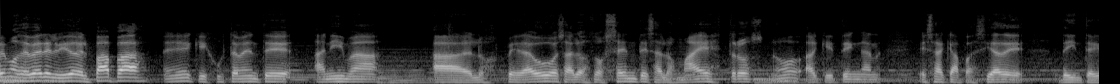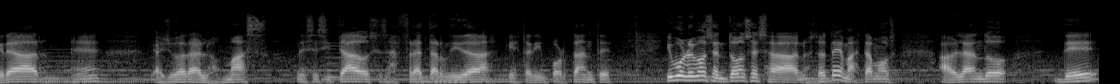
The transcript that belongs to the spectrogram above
Volvemos de ver el video del Papa, eh, que justamente anima a los pedagogos, a los docentes, a los maestros, ¿no? a que tengan esa capacidad de, integrar. Eh, ayudar a los más necesitados, esa fraternidad que es tan importante. Y volvemos entonces a nuestro tema. Estamos hablando de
